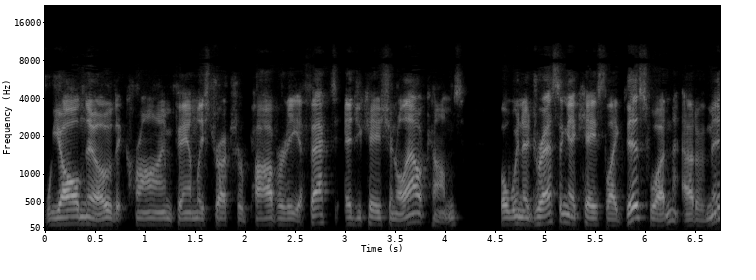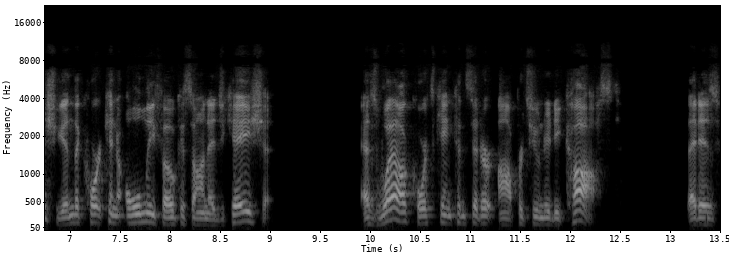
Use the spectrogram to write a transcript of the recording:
We all know that crime, family structure, poverty affect educational outcomes, but when addressing a case like this one out of Michigan, the court can only focus on education. As well, courts can consider opportunity cost. That is,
